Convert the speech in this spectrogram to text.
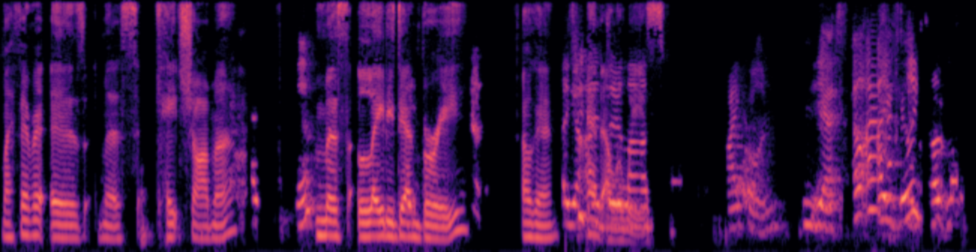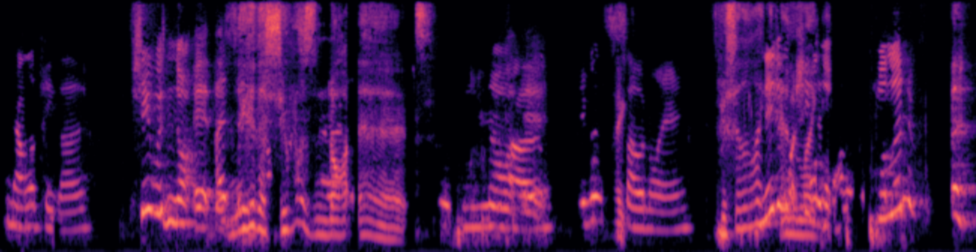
My favorite is Miss Kate Sharma, Yeah. Miss Lady Danbury, okay, Oh, yeah, I and do love. Eloise. Icon. Yes. Oh, I have to- really don't like Penelope though. She was not it. I This do- Neither she was not it, not No. it. It was Like- so annoying. especially like Neither in was like. Colin.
